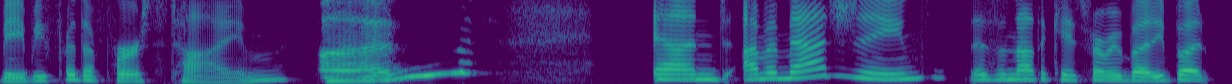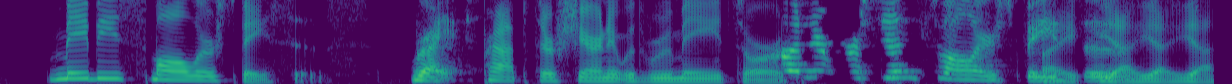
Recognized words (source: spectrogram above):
maybe for the first time. Fun. And I'm imagining this is not the case for everybody, but maybe smaller spaces. Right. Perhaps they're sharing it with roommates or 100% smaller Right. spaces. Yeah, yeah, yeah.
